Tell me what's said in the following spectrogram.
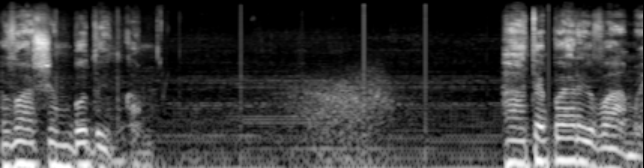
вашим будинком. А тепер і вами.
